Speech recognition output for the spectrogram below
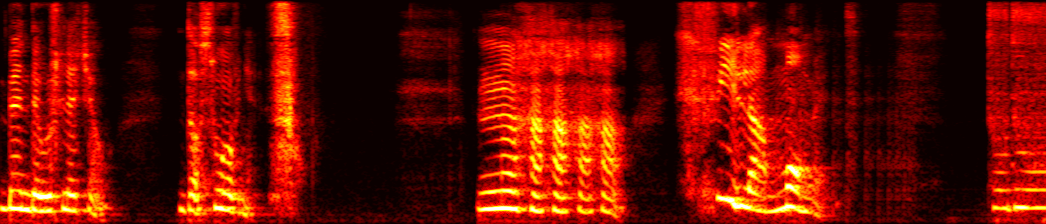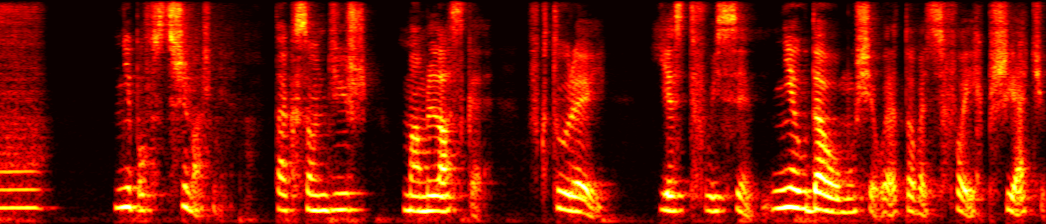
będę już leciał. Dosłownie. No ha, ha, ha, ha. Chwila, moment. Tu, tu. Nie powstrzymasz mnie. Tak sądzisz? Mam laskę, w której jest twój syn. Nie udało mu się uratować swoich przyjaciół.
